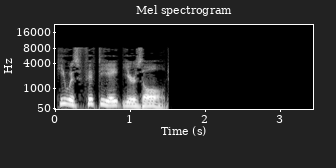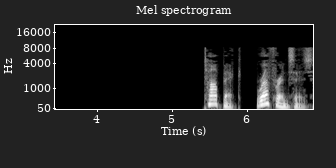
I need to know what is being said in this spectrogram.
He was 58 years old. Topic: References.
